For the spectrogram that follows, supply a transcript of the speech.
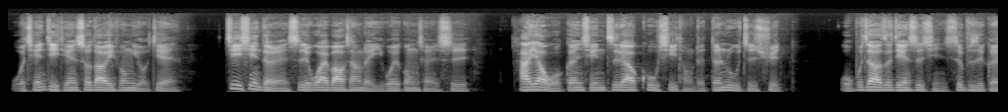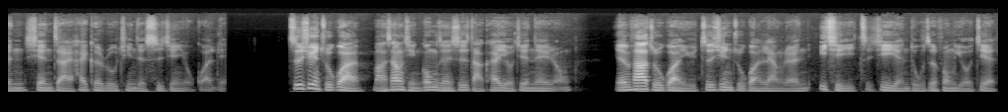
我前几天收到一封邮件，寄信的人是外包商的一位工程师，他要我更新资料库系统的登录资讯。我不知道这件事情是不是跟现在骇客入侵的事件有关联。”资讯主管马上请工程师打开邮件内容，研发主管与资讯主管两人一起仔细研读这封邮件，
